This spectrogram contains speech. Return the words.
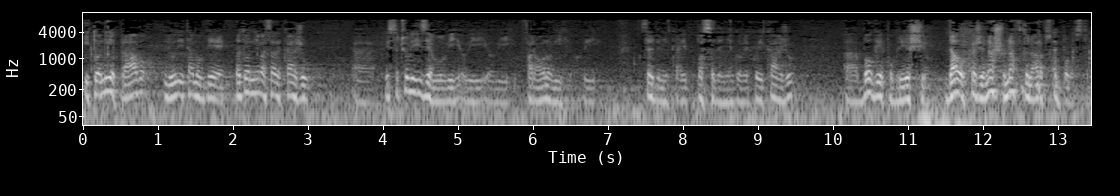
I to nije pravo ljudi tamo gdje je. Zato njima sada kažu uh, vi ste čuli izjavu ovi, ovi, ovi faraonovih ovi sredbenika i posade njegove koji kažu a, Bog je pogriješio. Dao, kaže, našu naftu na arapskom polostru.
